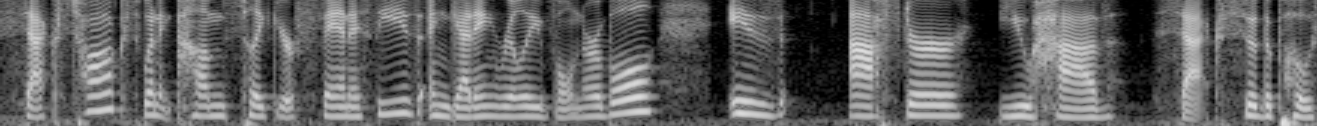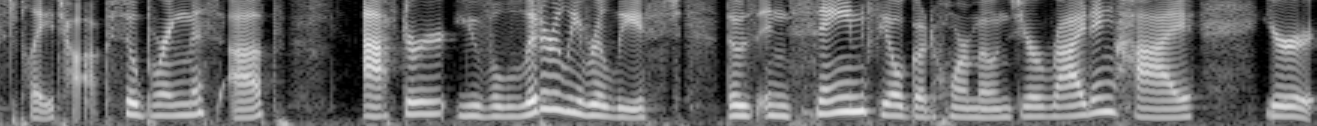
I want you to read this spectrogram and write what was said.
sex talks when it comes to like your fantasies and getting really vulnerable is after you have sex. So the post play talk. So bring this up after you've literally released those insane feel good hormones. You're riding high. You're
